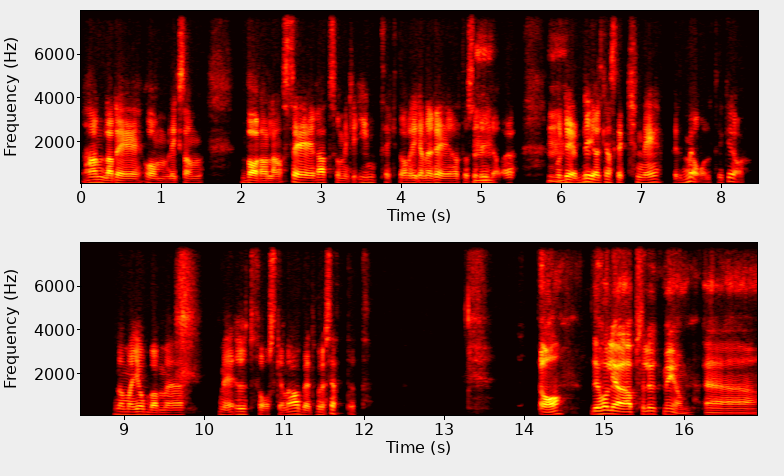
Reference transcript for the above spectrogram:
handlar det om liksom vad har lanserats, hur mycket intäkter har det genererat och så mm. vidare. Mm. Och det blir ett ganska knepigt mål tycker jag. När man jobbar med, med utforskande arbete på det sättet. Ja, det håller jag absolut med om. Eh,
